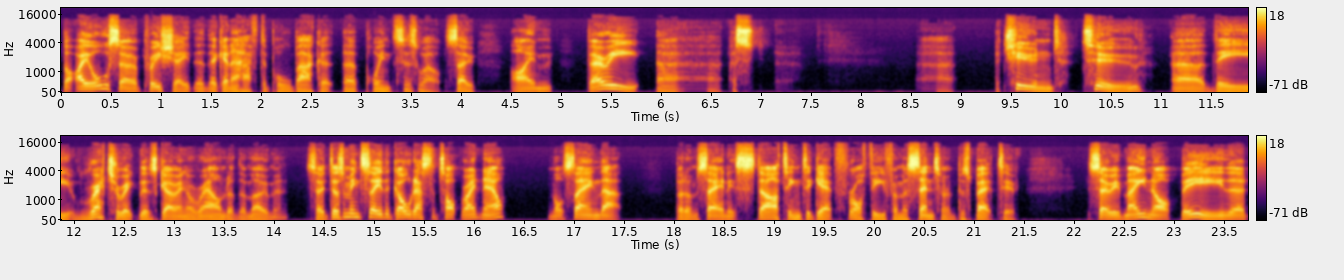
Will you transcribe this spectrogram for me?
but I also appreciate that they're going to have to pull back at, at points as well. So I'm very uh, uh, attuned to uh, the rhetoric that's going around at the moment. So it doesn't mean to say the gold has to top right now. I'm not saying that, but I'm saying it's starting to get frothy from a sentiment perspective. So it may not be that,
